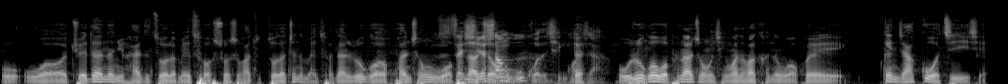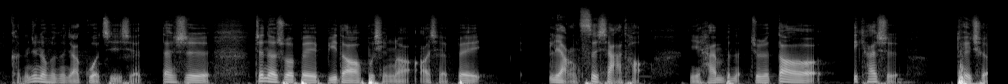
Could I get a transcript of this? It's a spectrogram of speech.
我我觉得那女孩子做的没错，说实话做的真的没错。但如果换成我，在协商无果的情况下，我如果我碰到这种情况的话，可能我会。更加过激一些，可能真的会更加过激一些。但是，真的说被逼到不行了，而且被两次下套，你还不能就是到一开始退车，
